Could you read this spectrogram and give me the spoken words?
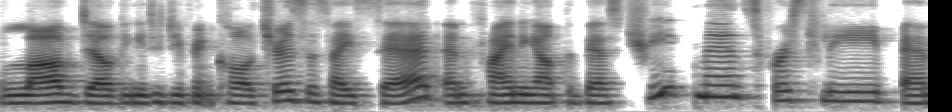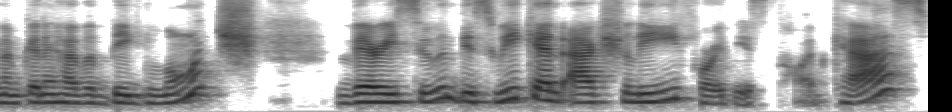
love delving into different cultures, as I said, and finding out the best treatments for sleep. And I'm going to have a big launch very soon, this weekend, actually, for this podcast.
